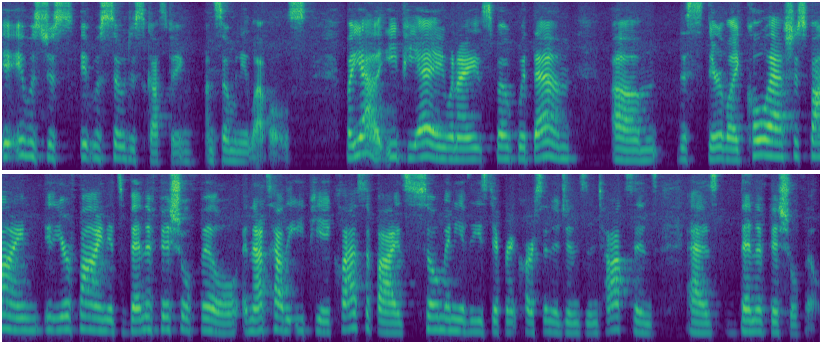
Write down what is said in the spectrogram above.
it, it was just it was so disgusting on so many levels. But yeah, EPA, when I spoke with them, um, this they're like coal ash is fine. You're fine. It's beneficial fill. And that's how the epa classifies so many of these different carcinogens and toxins as beneficial fill.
